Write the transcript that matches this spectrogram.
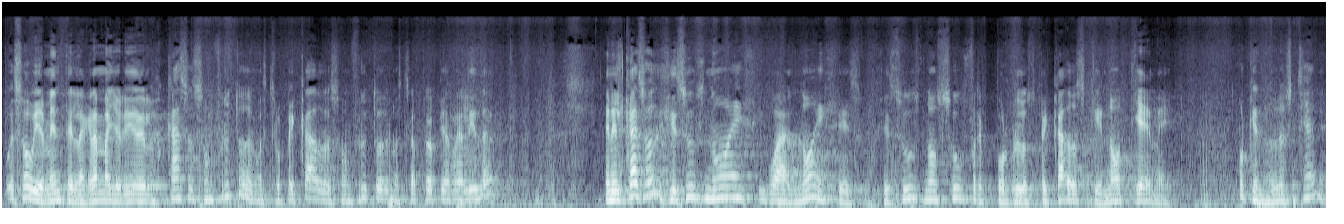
pues obviamente en la gran mayoría de los casos son fruto de nuestro pecado, son fruto de nuestra propia realidad. En el caso de Jesús no es igual, no es eso. Jesús no sufre por los pecados que no tiene, porque no los tiene.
